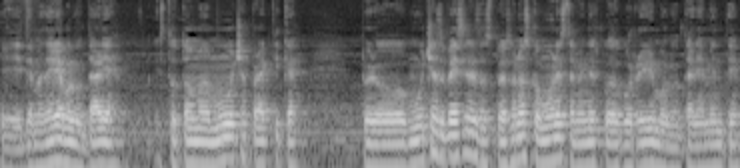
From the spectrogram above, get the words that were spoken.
eh, de manera voluntaria. Esto toma mucha práctica, pero muchas veces las personas comunes también les puede ocurrir involuntariamente,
